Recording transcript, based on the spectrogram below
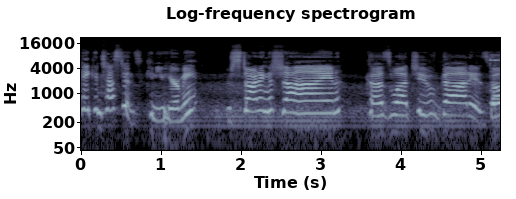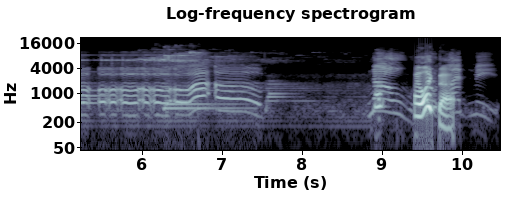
Hey, contestants, can you hear me? You're starting to shine, cause what you've got is gold. No! I like that. Let me.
